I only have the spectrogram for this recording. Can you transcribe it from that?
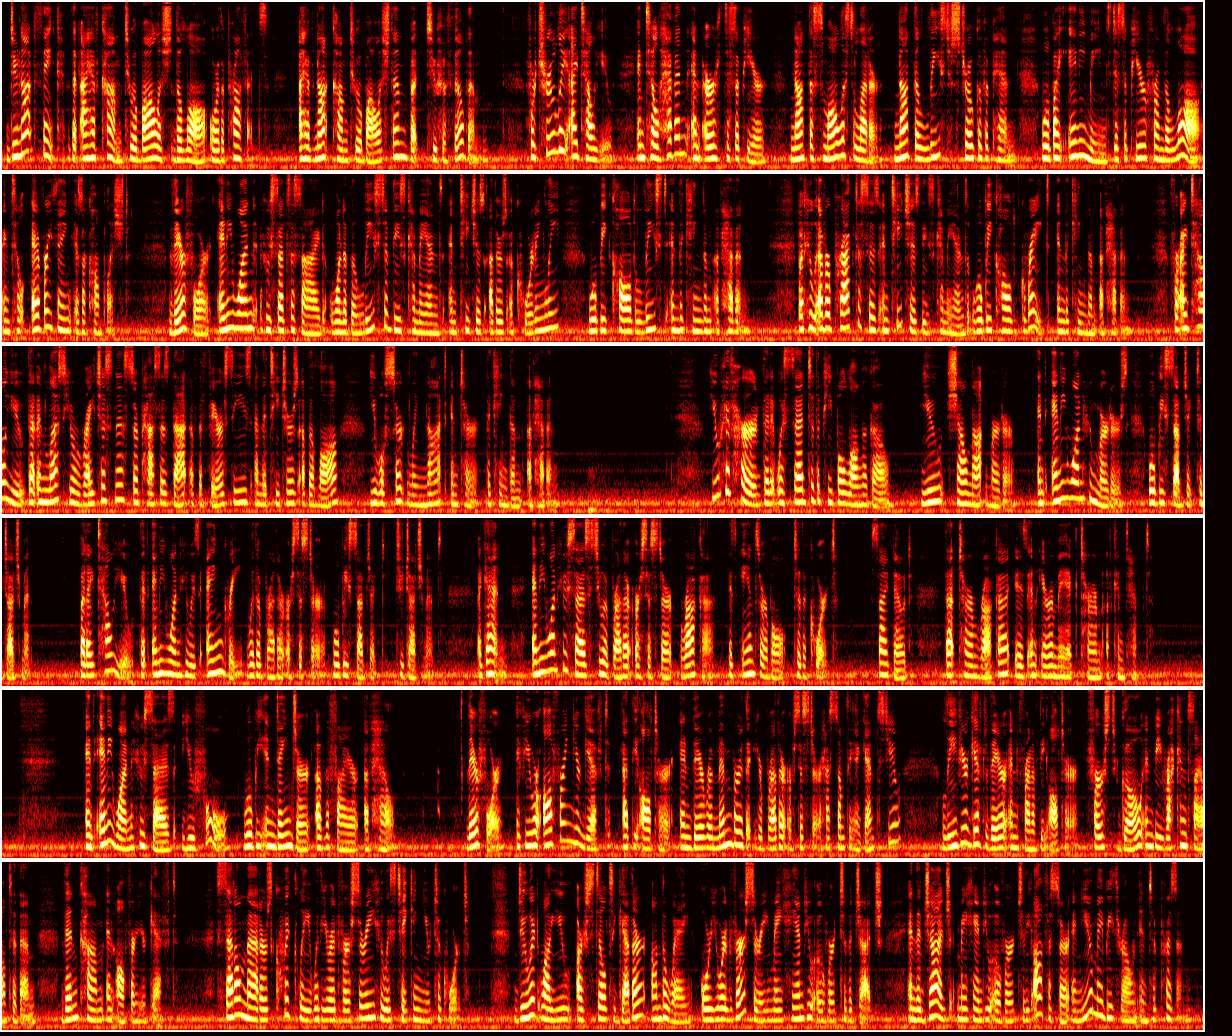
Do not think that I have come to abolish the law or the prophets. I have not come to abolish them, but to fulfill them. For truly I tell you, until heaven and earth disappear, not the smallest letter, not the least stroke of a pen, will by any means disappear from the law until everything is accomplished. Therefore, anyone who sets aside one of the least of these commands and teaches others accordingly will be called least in the kingdom of heaven. But whoever practices and teaches these commands will be called great in the kingdom of heaven. For I tell you that unless your righteousness surpasses that of the Pharisees and the teachers of the law, you will certainly not enter the kingdom of heaven. You have heard that it was said to the people long ago, You shall not murder, and anyone who murders will be subject to judgment. But I tell you that anyone who is angry with a brother or sister will be subject to judgment. Again, anyone who says to a brother or sister, Raca, is answerable to the court. Side note, that term Raca is an Aramaic term of contempt. And anyone who says, You fool, will be in danger of the fire of hell. Therefore, if you are offering your gift at the altar and there remember that your brother or sister has something against you, leave your gift there in front of the altar. First, go and be reconciled to them, then come and offer your gift. Settle matters quickly with your adversary who is taking you to court. Do it while you are still together on the way, or your adversary may hand you over to the judge, and the judge may hand you over to the officer, and you may be thrown into prison.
